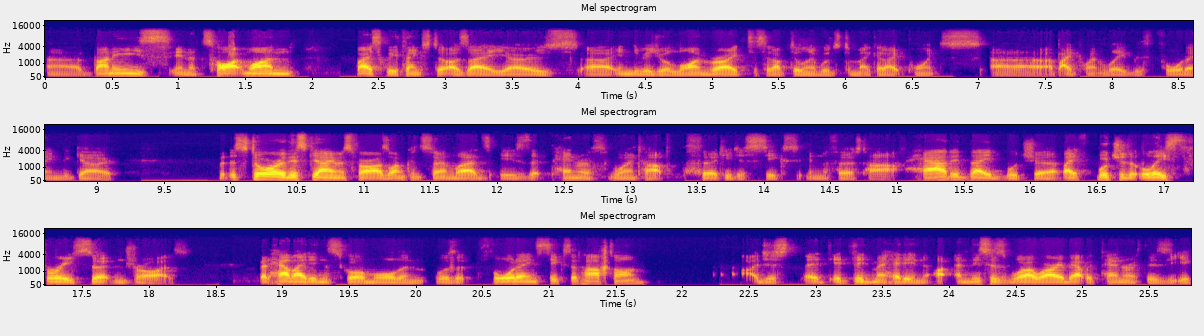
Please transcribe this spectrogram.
uh, Bunnies in a tight one, basically thanks to Isaah Yeo's uh, individual line break to set up Dylan Edwards to make it eight points, uh, a eight point lead with 14 to go. But the story of this game, as far as I'm concerned, lads, is that Penrith weren't up 30 to six in the first half. How did they butcher? They butchered at least three certain tries, but how they didn't score more than was it 14-6 at halftime? I just it, it did my head in, and this is what I worry about with Penrith is that you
